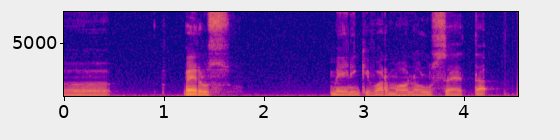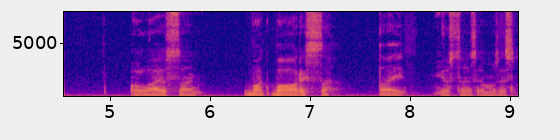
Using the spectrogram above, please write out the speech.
öö, perusmeininki varmaan on ollut se, että ollaan jossain vaikka baarissa tai jossain semmoisessa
